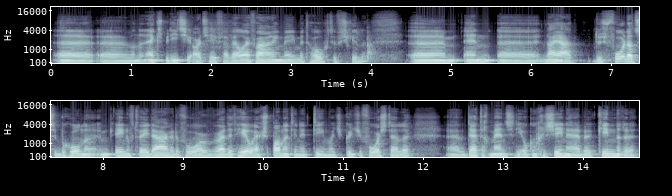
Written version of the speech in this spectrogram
Eh, eh, want een expeditiearts heeft daar wel ervaring mee met hoogteverschillen. Ehm, en eh, nou ja, dus voordat ze begonnen, één of twee dagen ervoor, werd het heel erg spannend in het team. Want je kunt je voorstellen, eh 30 mensen die ook een gezin hebben, kinderen,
